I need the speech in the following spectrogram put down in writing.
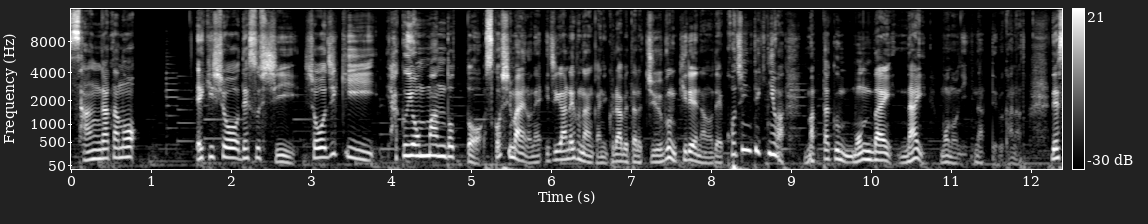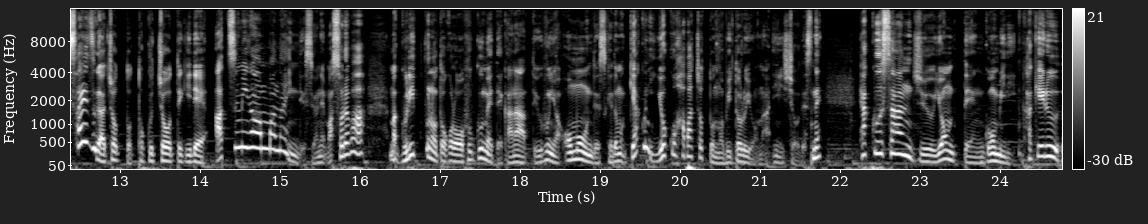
3型の液晶ですし、正直104万ドット、少し前のね、一眼レフなんかに比べたら十分綺麗なので、個人的には全く問題ないものになってるかなと。で、サイズがちょっと特徴的で、厚みがあんまないんですよね。まあ、それは、まあ、グリップのところを含めてかなっていうふうには思うんですけども、逆に横幅ちょっと伸びとるような印象ですね。134.5mm×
